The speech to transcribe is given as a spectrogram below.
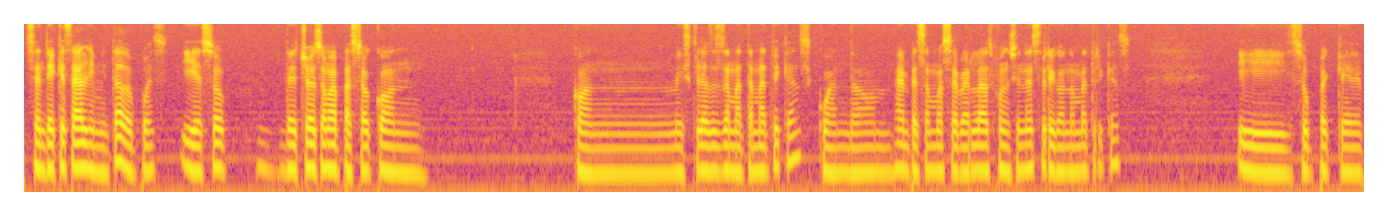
sentía que estaba limitado, pues. Y eso, de hecho, eso me pasó con con mis clases de matemáticas cuando empezamos a ver las funciones trigonométricas y supe que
